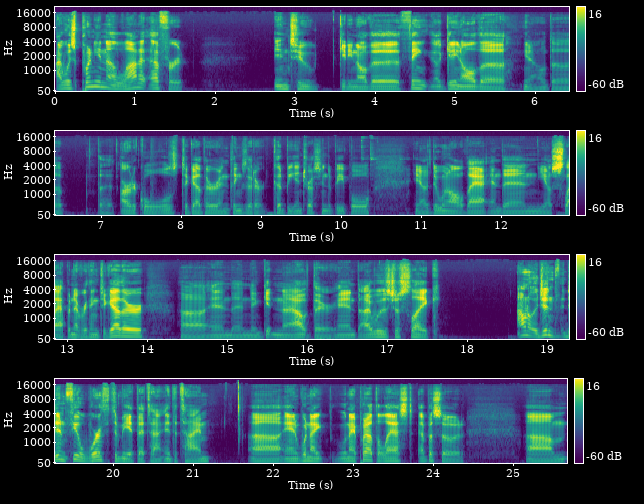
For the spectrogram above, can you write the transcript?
I was putting in a lot of effort into getting all the thing, uh, getting all the you know the the articles together and things that are could be interesting to people, you know, doing all that, and then you know slapping everything together, uh, and then and getting it out there. And I was just like, I don't know, it didn't it didn't feel worth to me at that time at the time. Uh, and when I when I put out the last episode, um,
